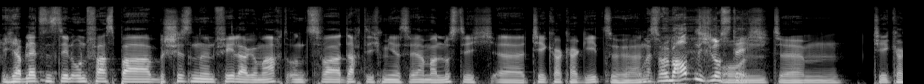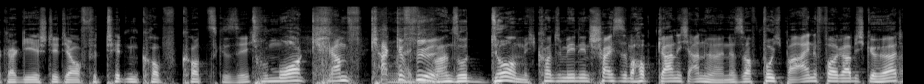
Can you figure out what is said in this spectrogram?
Ich habe letztens den unfassbar beschissenen Fehler gemacht und zwar dachte ich mir, es wäre mal lustig, äh, TKKG zu hören. Das war überhaupt nicht lustig. Und ähm, TKKG steht ja auch für Tittenkopf, Kotzgesicht. Tumor, Krampf, Die Kackgefühl. waren so dumm. Ich konnte mir den Scheiß überhaupt gar nicht anhören. Das war furchtbar. Eine Folge habe ich gehört.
